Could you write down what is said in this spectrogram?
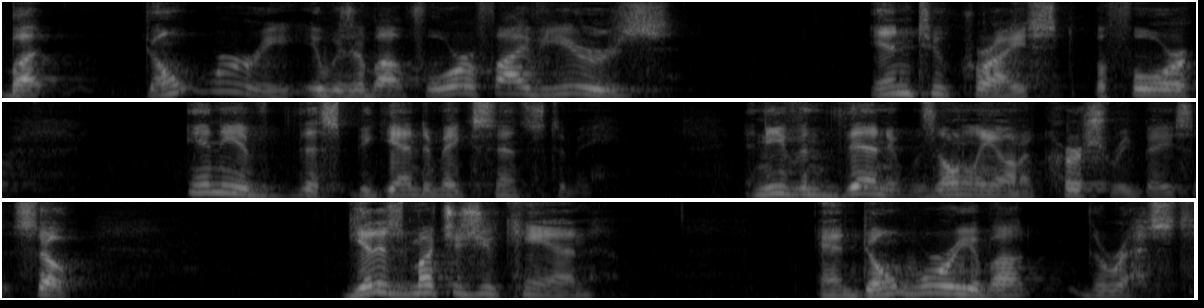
But don't worry, it was about four or five years into Christ before any of this began to make sense to me. And even then, it was only on a cursory basis. So, get as much as you can and don't worry about the rest,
